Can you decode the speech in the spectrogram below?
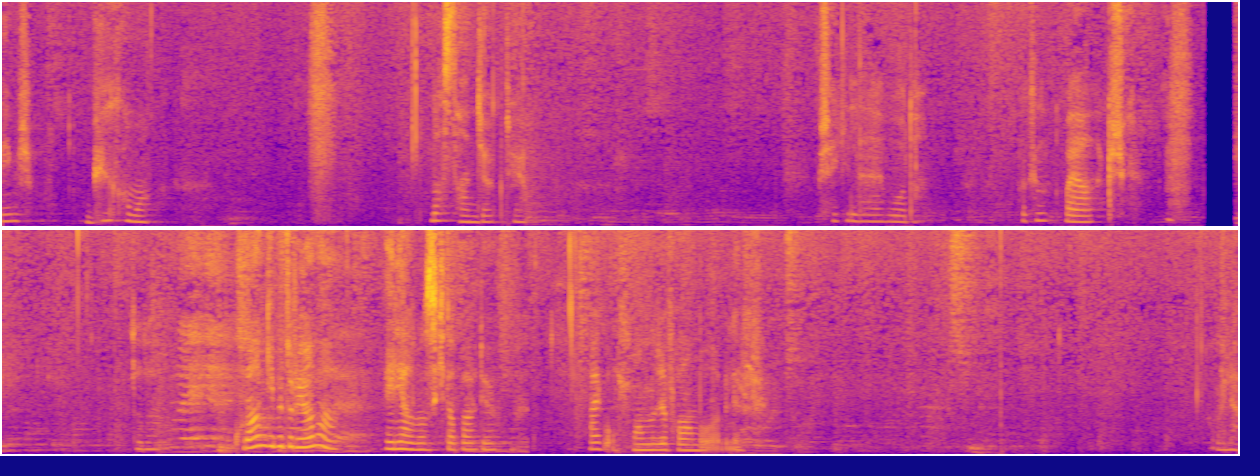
Seccadeymiş bu. Büyük ama. Da sancak diyor. Bu şekilde bu oda. Bakın bayağı küçük. Kur'an gibi duruyor ama el yazması kitaplar diyor. Belki Osmanlıca falan da olabilir. Öyle.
